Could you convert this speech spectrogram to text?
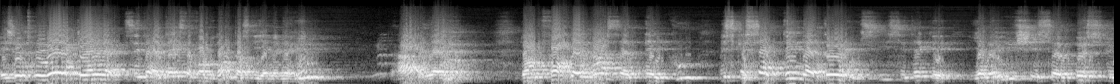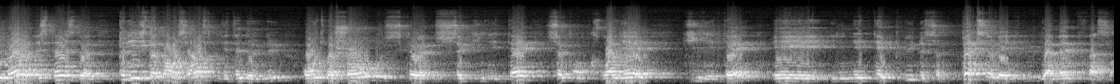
Et je trouvais que c'était un texte formidable parce qu'il y avait une rue. Ah, donc, formellement, ça tenait le coup. Mais ce que ça dénotait aussi, c'était qu'il y avait eu chez ce monsieur-là une espèce de prise de conscience qu'il était devenu autre chose que ce qu'il était, ce qu'on croyait qu'il était, et il n'était plus, ne se percevait plus de la même façon.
